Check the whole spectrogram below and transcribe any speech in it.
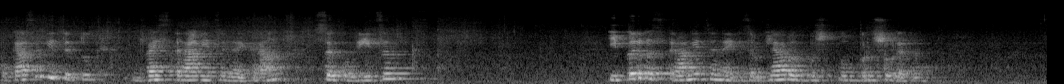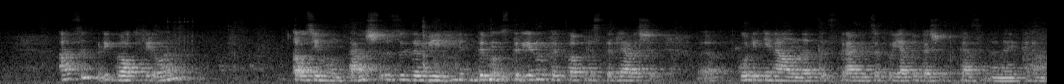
Показаните тук две страници на екран са корица и първа страница на екземпляр от брошурата. Аз съм приготвила този монтаж, за да ви демонстрирам какво представляваше оригиналната страница, която беше показана на екран.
